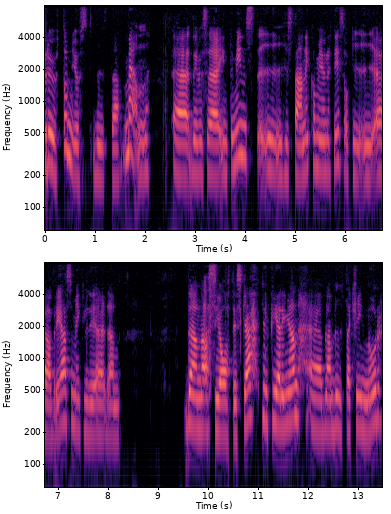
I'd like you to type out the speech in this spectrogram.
förutom just vita män. Eh, det vill säga inte minst i hispanic communities och i, i övriga som inkluderar den den asiatiska grupperingen eh, bland vita kvinnor,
